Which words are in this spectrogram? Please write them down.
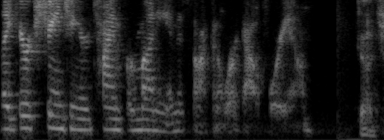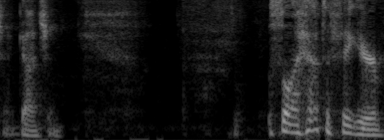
Like you're exchanging your time for money and it's not going to work out for you. Gotcha gotcha. So i have to figure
